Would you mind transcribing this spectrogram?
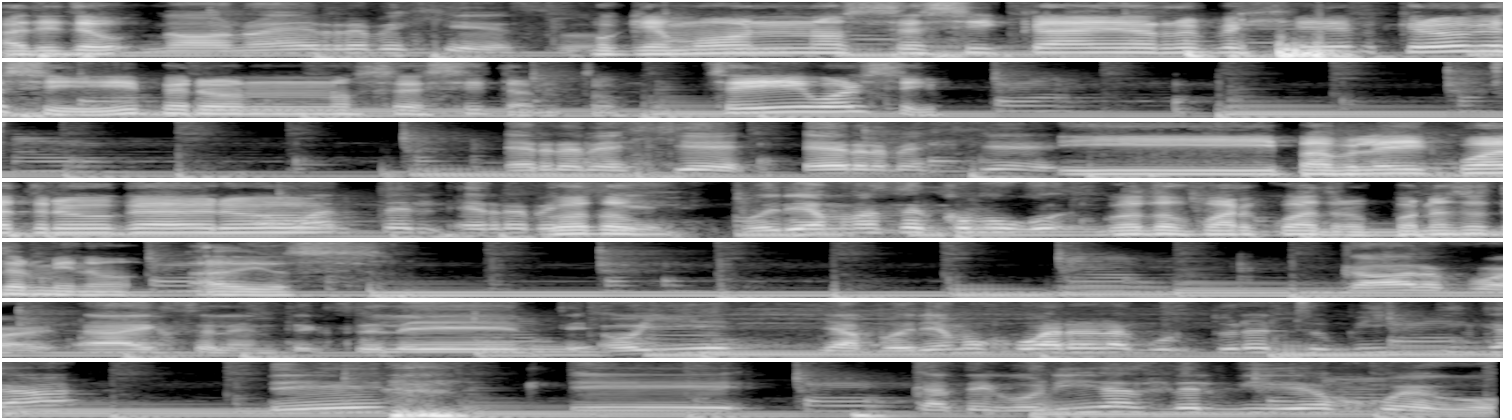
a ti te... No, no es RPG eso. Pokémon no sé si cae en RPG, creo que sí, pero no sé si tanto. Sí, igual sí. RPG, RPG. Y para Play 4, cabrón, Aguante el. God of- Podríamos hacer como God of War 4. Por eso terminó. Adiós. God of War. Ah, excelente, excelente. Oye, ya podríamos jugar a la cultura chupística de eh, categorías del videojuego,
